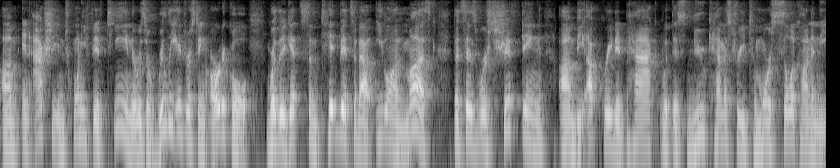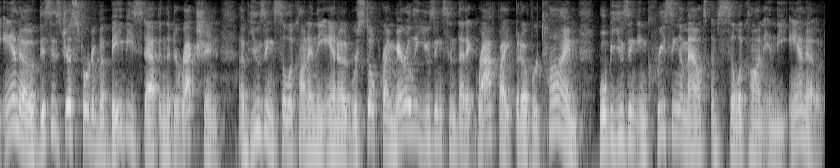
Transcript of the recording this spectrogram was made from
Um, and actually, in 2015, there was a really interesting article where they get some tidbits about Elon Musk that says we're shifting um, the upgraded pack with this new chemistry to more silicon in the anode this is just sort of a baby step in the direction of using silicon in the anode. We're still primarily using synthetic graphite, but over time, we'll be using increasing amounts of silicon in the anode.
